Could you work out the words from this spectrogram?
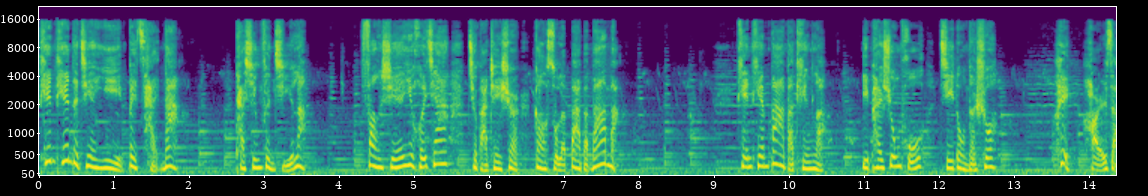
天天的建议被采纳，他兴奋极了。放学一回家，就把这事儿告诉了爸爸妈妈。天天爸爸听了，一拍胸脯，激动地说：“嘿，儿子，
